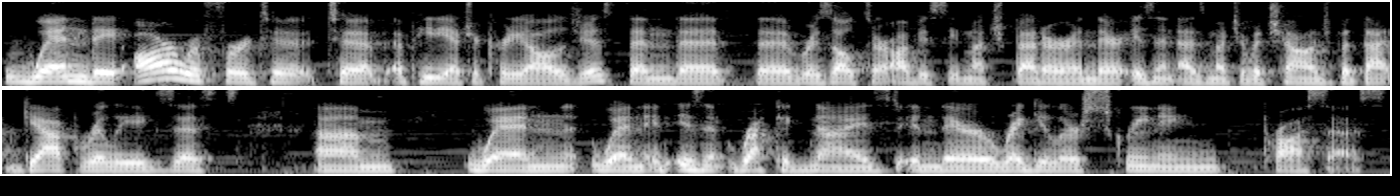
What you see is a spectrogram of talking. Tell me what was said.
when they are referred to, to a pediatric cardiologist, then the, the results are obviously much better and there isn't as much of a challenge. But that gap really exists um, when, when it isn't recognized in their regular screening process.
